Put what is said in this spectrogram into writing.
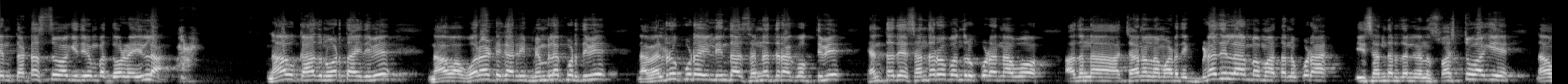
ಏನು ತಟಸ್ಥವಾಗಿದೀವಿ ಎಂಬ ಧೋರಣೆ ಇಲ್ಲ. ನಾವು ಕಾದು ನೋಡ್ತಾ ಇದ್ದೀವಿ. ನಾವು ಆ ಹೋರಾಟಗಾರರಿಗೆ ಬೆಂಬಲ ಕೊಡ್ತೀವಿ. ನಾವೆಲ್ಲರೂ ಕೂಡ ಇಲ್ಲಿಂದ ಸನ್ನದ್ಧರಾಗಿ ಹೋಗ್ತೀವಿ. ಎಂಥದೇ ಸಂದರ್ಭ ಬಂದರೂ ಕೂಡ ನಾವು ಅದನ್ನ ಚಾನಲ್ನ ಮಾಡೋದಕ್ಕೆ ಬಿಡೋದಿಲ್ಲ ಎಂಬ ಮಾತನ್ನು ಕೂಡ ಈ ಸಂದರ್ಭದಲ್ಲಿ ನಾನು ಸ್ಪಷ್ಟವಾಗಿ ನಾವು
